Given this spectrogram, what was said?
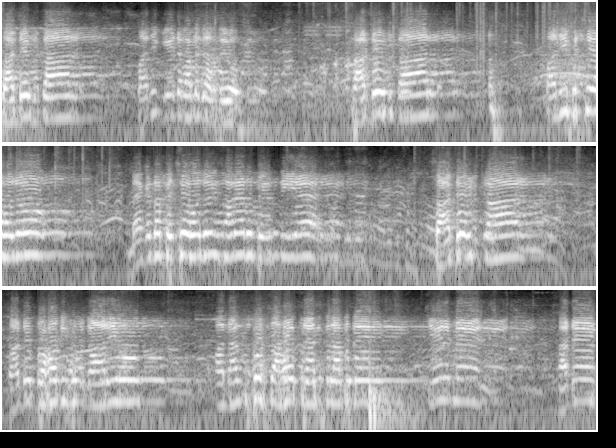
ਸਾਡੇ ਵਿਚਕਾਰ ਭਾਜੀ ਗੇਟ ਬੰਦ ਕਰ ਦਿਓ। ਸਾਡੇ ਵਿਚਕਾਰ ਭਾਜੀ ਪਿੱਛੇ ਹੋ ਜਾਓ। ਮੈਂ ਕਹਿੰਦਾ ਪਿੱਛੇ ਹੋ ਜਾਓ ਜੀ ਸਾਰਿਆਂ ਨੂੰ ਬੇਨਤੀ ਹੈ। ਸਾਡੇ ਵਿਚਕਾਰ ਸਾਡੇ ਬਹੁਤ ਹੀ ਸਤਿਕਾਰਯੋਗ ਅਨੰਦਪੁਰ ਸਾਹਿਬ ਪ੍ਰੈਸ ਕਲੱਬ ਦੇ ਚੇਅਰਮੈਨ, ਸਾਡੇ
